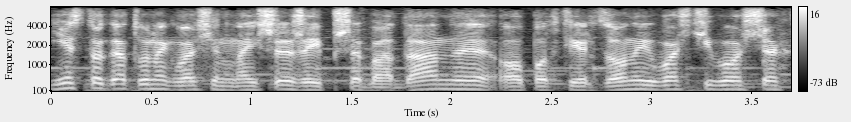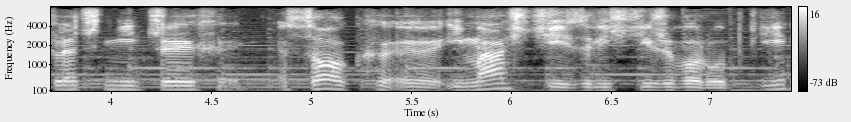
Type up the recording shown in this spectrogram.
Jest to gatunek właśnie najszerzej przebadany o potwierdzonych właściwościach leczniczych. Sok y, i maści z liści żyworódki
